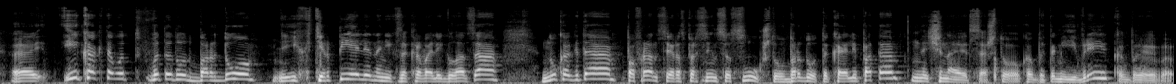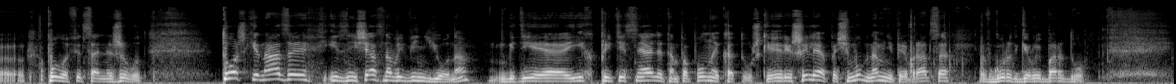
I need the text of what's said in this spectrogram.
Э, и как-то вот, вот это вот Бордо, их терпели, на них закрывали глаза. Но когда по Франции распространился слух, что в Бордо такая лепота начинается, что как бы там и евреи как бы э, полуофициально живут, то шкиназы из несчастного Виньона, где их притесняли там по полной катушке, решили, а почему бы нам не перебраться в город-герой Бордо.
